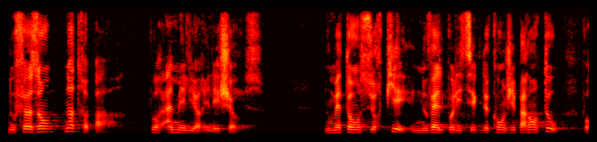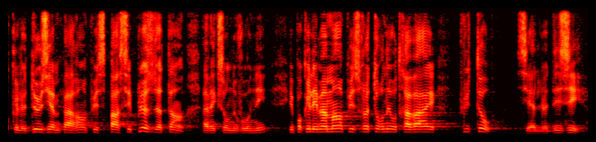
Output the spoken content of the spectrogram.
nous faisons notre part pour améliorer les choses. Nous mettons sur pied une nouvelle politique de congés parentaux pour que le deuxième parent puisse passer plus de temps avec son nouveau-né et pour que les mamans puissent retourner au travail plus tôt si elles le désirent.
